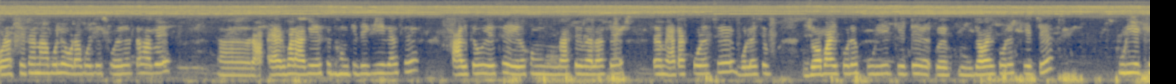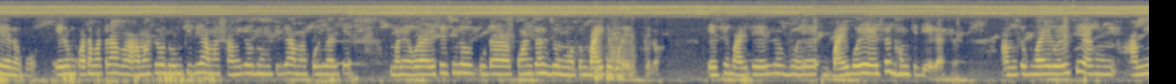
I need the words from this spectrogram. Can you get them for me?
ওরা সেটা না বলে ওরা বলছে সরে যেতে হবে। একবার আগে এসে ধমকি দেখিয়ে গেছে। কালকেও এসে এরকম রাতের বেলাতে অ্যাটাক করেছে, বলেছে জবাই করে পুড়িয়ে কেটে জবাই করে কেটে পুড়িয়ে খেয়ে নেব। এরকম কথাবার্তা আমাকেও ধমকি দিয়ে আমার স্বামীকেও ধমকি দিয়ে আমার পরিবারকে মানে ওরা এসেছিল ওটা পঞ্চাশ জন মতন বাইকে করে এসেছিল। এসে বাড়িতে এসে ভয়ে বাড়ি বয়ে এসে ধমকি দিয়ে গেছে। আমি তো ভয়ে রয়েছি এখন আমি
